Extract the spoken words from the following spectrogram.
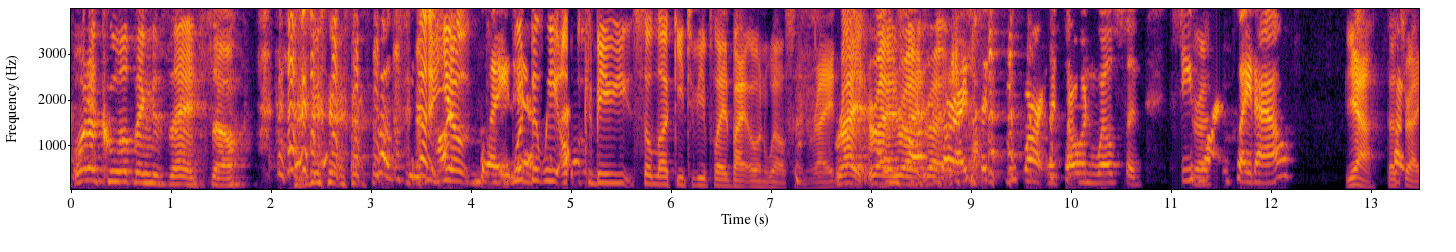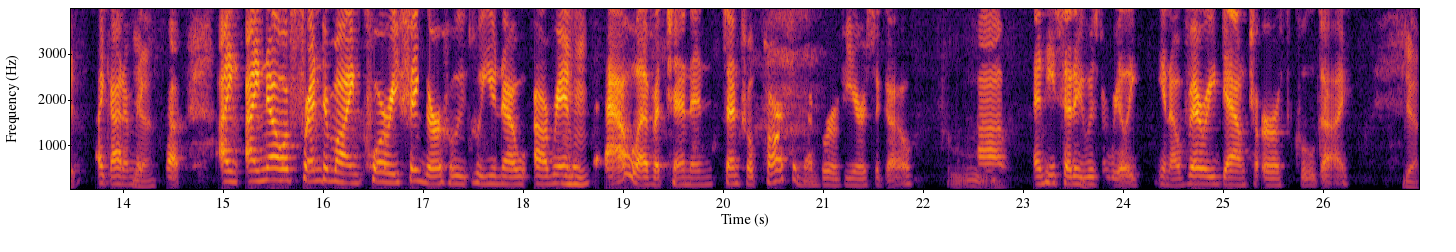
what a cool thing to say. So, yeah, you know, would that we all could be so lucky to be played by Owen Wilson, right? Right, right, right, right. Sorry, I said Steve Martin. It's Owen Wilson. Steve right. Martin played Al. Yeah, that's oh, right. I got to mix yeah. up. I, I know a friend of mine, Corey Finger, who, who you know, uh, ran mm-hmm. Al Levantin in Central Park a number of years ago. Uh, and he said he was a really, you know, very down to earth, cool guy. Yeah.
